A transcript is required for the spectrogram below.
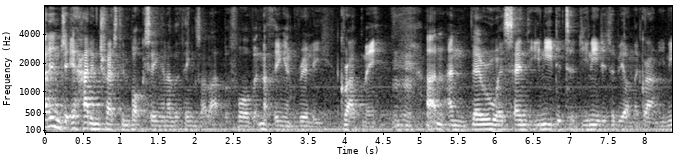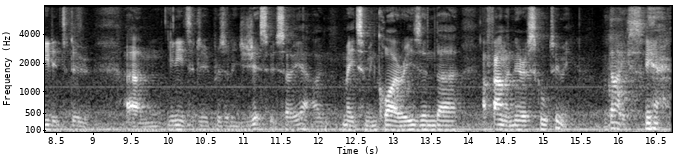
I didn't I had interest in boxing and other things like that before, but nothing had really grabbed me. Mm-hmm. And, and they were always saying that you needed to you needed to be on the ground, you needed to do um, you need to do Brazilian Jiu Jitsu. So yeah, I made some inquiries and uh, I found the nearest school to me. Nice. Yeah.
